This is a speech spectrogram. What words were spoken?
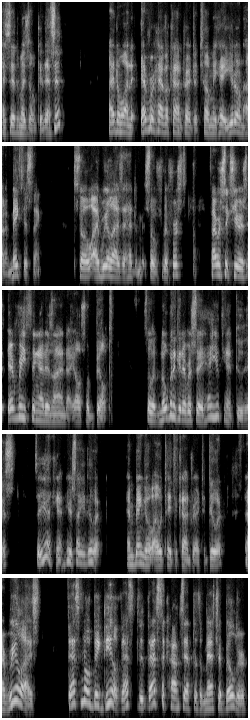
I said to myself, okay, that's it. I don't want to ever have a contractor tell me, hey, you don't know how to make this thing. So I realized I had to, so for the first five or six years, everything I designed, I also built. So that nobody could ever say, hey, you can't do this. Say, yeah, I can. Here's how you do it. And bingo, I would take the contract to do it. And I realized that's no big deal. That's the, that's the concept of the master builder.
